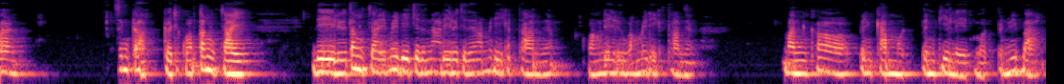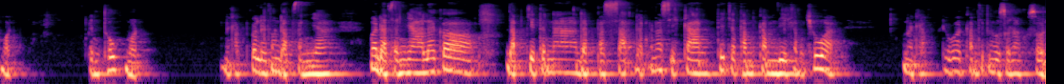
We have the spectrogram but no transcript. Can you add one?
บ้าง ซึ่งเกิดจากความตั้งใจ ดีหรือตั้งใจไม่ดีเจตนาดีหรือเจตนาไม่ดีก็ตามเนี่ยหวังดีหรือหวังไม่ดีก็ตามเนี่ยมันก็เป็นกรรมหมด เป็นกิเลสหมด เป็นวิบากหมด เป็นทุกข์หมดนะครับ ก็เลยต้องดับสัญญา เมื่อดับสัญญาแล้วก็ดับเจตนา ดับปัสสะดับมนสิการที่จะทำกรรมดีกรรมชั่วนะครับ หรือว่ากรรมที่เป็นกุศลอกุศล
